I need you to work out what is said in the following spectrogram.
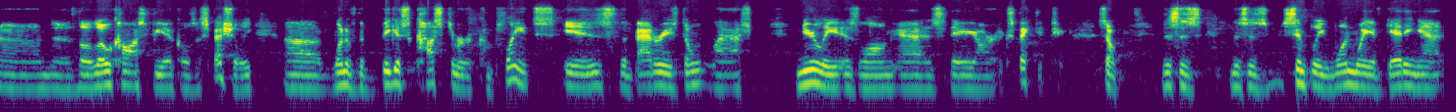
uh, the, the low cost vehicles, especially, uh, one of the biggest customer complaints is the batteries don't last nearly as long as they are expected to. So this is this is simply one way of getting at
